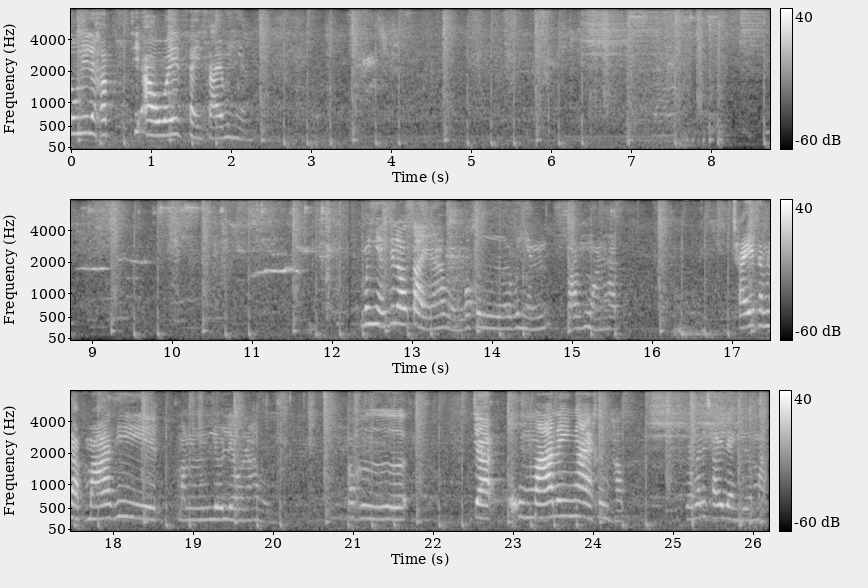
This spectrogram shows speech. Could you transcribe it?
ตรงนี้เลยครับที่เอาไว้ใส่สายมันเห็น บะเหียนที่เราใส่นะครับผมก็คือบะเหียนสามหัวนะครับ ใช้สำหรับม้าที่มันเร็วๆนะครับผมก็คือจะคุมม้าได้ง่ายขึ้นครับจะไม่ได้ใช้แรงเยอะมาก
